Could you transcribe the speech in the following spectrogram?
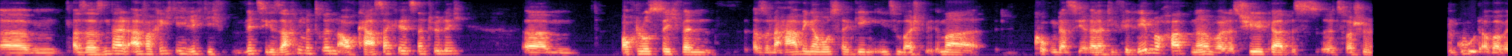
Ähm, also da sind halt einfach richtig, richtig witzige Sachen mit drin, auch Caster-Kills natürlich. Ähm, auch lustig, wenn, also eine Harbinger muss halt gegen ihn zum Beispiel immer gucken, dass sie relativ viel Leben noch hat, ne? weil das Shield Guard ist äh, zwar schon gut, aber wenn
